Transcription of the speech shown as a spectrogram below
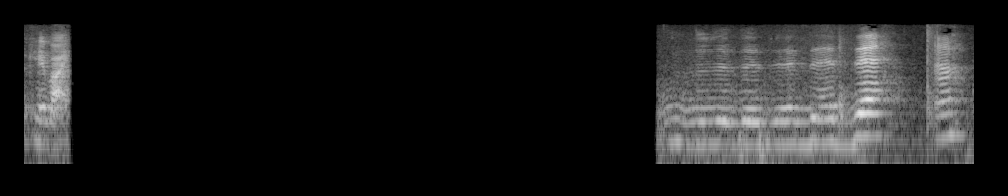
Okay, bye. de de de de de. Ah.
